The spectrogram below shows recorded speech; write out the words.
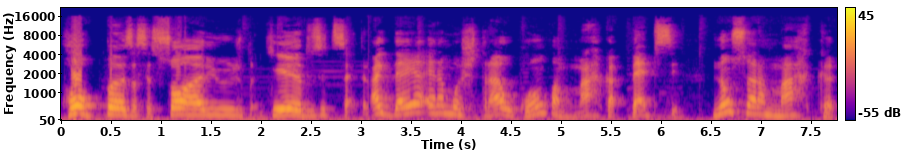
roupas, acessórios, brinquedos, etc. A ideia era mostrar o quanto a marca Pepsi não só era marca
